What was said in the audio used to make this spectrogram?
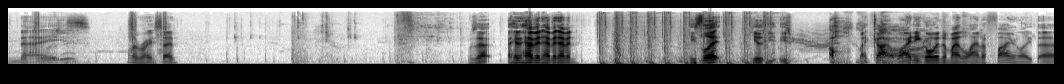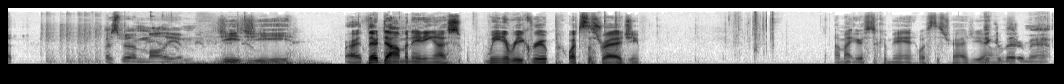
Nice. On the right side. Was that heaven? Heaven? Heaven? He's lit. He, he's. Oh my god! Why did he go into my line of fire like that? I was gonna molly him. GG. All right, they're dominating us. We need to regroup. What's the strategy? I'm at yours to command. What's the strategy? Pick a better map.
